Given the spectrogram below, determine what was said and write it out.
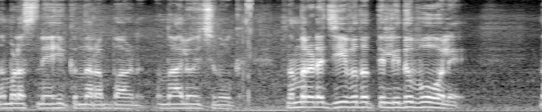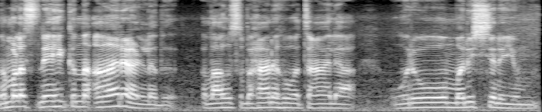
നമ്മളെ സ്നേഹിക്കുന്ന റബ്ബാണ്. ഒന്ന് ആലോചിച്ച് നോക്ക്. നമ്മളുടെ ജീവിതത്തിൽ ഇതുപോലെ നമ്മളെ സ്നേഹിക്കുന്ന ആരാണുള്ളത് അള്ളാഹു സുബാനഹുവ ചാല ഓരോ മനുഷ്യനെയും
